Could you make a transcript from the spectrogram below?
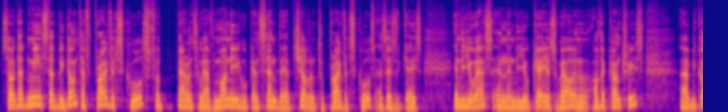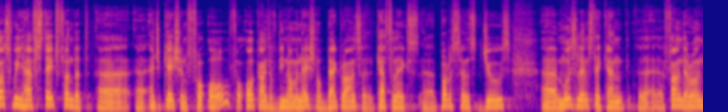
So that means that we don't have private schools for parents who have money who can send their children to private schools, as is the case in the US and in the UK as well, and in other countries. Uh, because we have state-funded uh, uh, education for all, for all kinds of denominational backgrounds, uh, Catholics, uh, Protestants, Jews, uh, Muslims, they can found their own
